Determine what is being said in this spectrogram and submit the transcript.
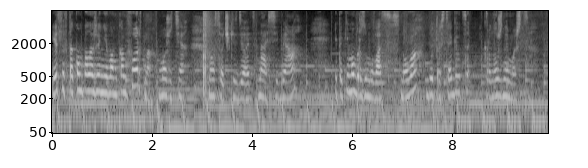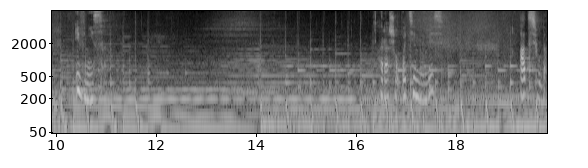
Если в таком положении вам комфортно, можете носочки сделать на себя, и таким образом у вас снова будут растягиваться икроножные мышцы. И вниз. Хорошо, потянулись. Отсюда.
